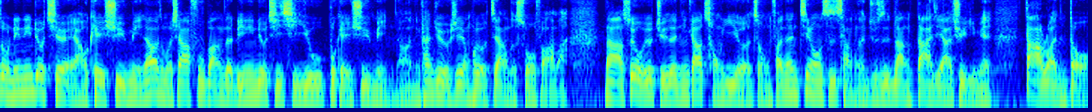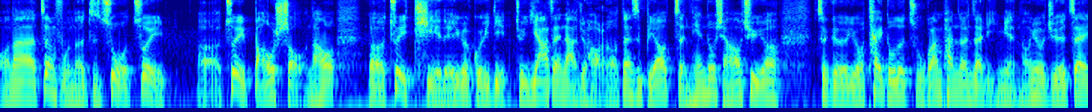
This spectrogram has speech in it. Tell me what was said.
为什么零零六七二 L 可以续命？那为什么现在富邦的零零六七七 U 不可以续命啊？你看，就有些人会有这样的说法嘛。那所以我就觉得你应该要从一而终。反正金融市场呢，就是让大家去里面大乱斗。那政府呢，只做最。呃，最保守，然后呃最铁的一个规定，就压在那就好了。但是不要整天都想要去要这个有太多的主观判断在里面。因为我觉得在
